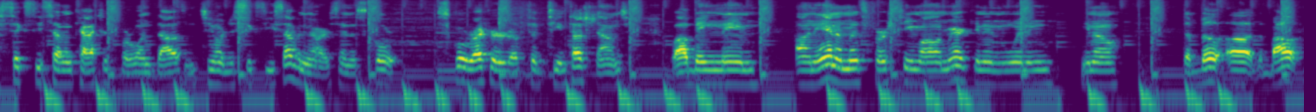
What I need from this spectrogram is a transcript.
67 catches for 1,267 yards and a school school record of 15 touchdowns, while being named unanimous first team All American and winning, you know, the bill uh the ballot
